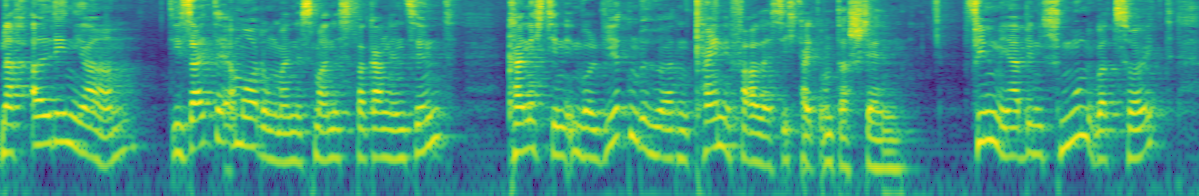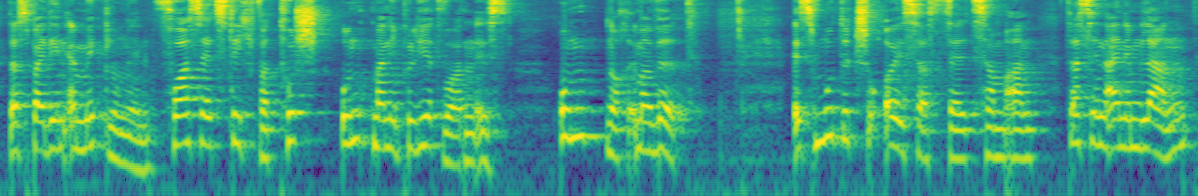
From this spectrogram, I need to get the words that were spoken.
Nach all den Jahren, die seit der Ermordung meines Mannes vergangen sind, kann ich den involvierten Behörden keine Fahrlässigkeit unterstellen. Vielmehr bin ich nun überzeugt, dass bei den Ermittlungen vorsätzlich vertuscht und manipuliert worden ist und noch immer wird. Es mutet schon äußerst seltsam an, dass in einem Land,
